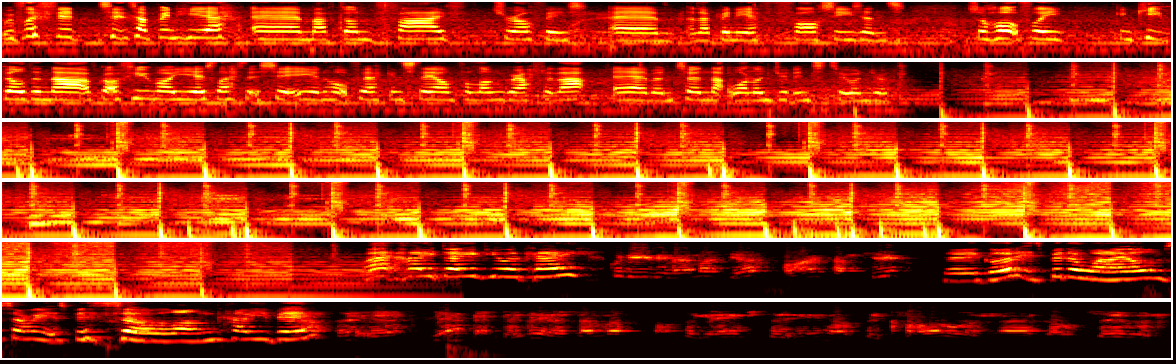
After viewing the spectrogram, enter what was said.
We've lifted since I've been here. Um, I've done five trophies um, and I've been here for four seasons. So hopefully can keep building that. I've got a few more years left at City and hopefully I can stay on for longer after that um, and turn that 100 into 200. Sorry it's been so long. How you been? Yeah. Been busy as ever. Lots of games to, you know, to follow and uh, go to and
